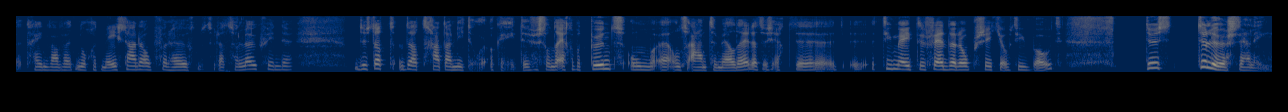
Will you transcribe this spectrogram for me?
hetgeen waar we het nog het meest hadden op verheugd. Dat we dat zo leuk vinden. Dus dat, dat gaat daar niet door. Oké, dus we stonden echt op het punt om uh, ons aan te melden. Dat is echt uh, 10 meter verderop zit je op die boot. Dus teleurstelling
